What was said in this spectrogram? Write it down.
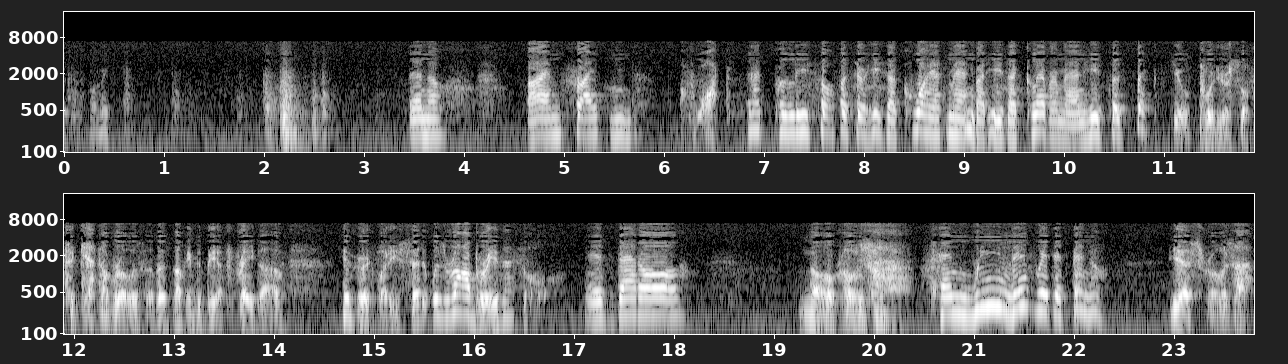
Mrs. Benno, I'm frightened. Of what? That police officer, he's a quiet man, but he's a clever man. He suspects you. Pull yourself together, Rosa. There's nothing to be afraid of. You heard what he said. It was robbery, that's all. Is that all? No, Rosa. Can we live with it, Benno? Yes, Rosa.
